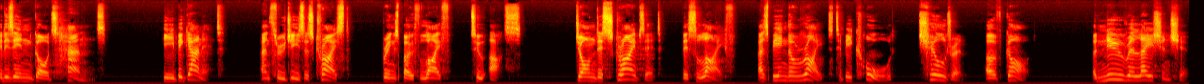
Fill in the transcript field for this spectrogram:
it is in God's hands. He began it, and through Jesus Christ brings both life to us. John describes it, this life, as being the right to be called children of God, a new relationship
